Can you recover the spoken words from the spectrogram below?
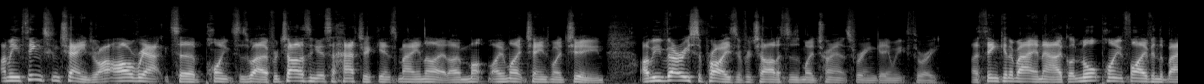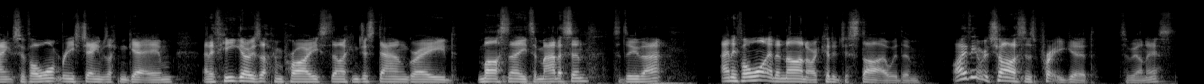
I mean, things can change, right? I'll react to points as well. If Richarlison gets a hat trick against Man United, I might, I might change my tune. I'll be very surprised if Richarlison is my transfer in game week three. I'm thinking about it now. I've got 0.5 in the bank, so if I want Reece James, I can get him. And if he goes up in price, then I can just downgrade Martinelli to Maddison to do that. And if I wanted Onana, I could have just started with him. I think Richarlison's pretty good, to be honest.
